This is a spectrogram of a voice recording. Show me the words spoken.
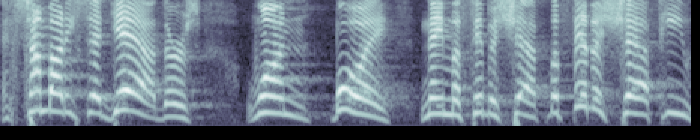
And somebody said, Yeah, there's one boy named Mephibosheth. Mephibosheth, he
